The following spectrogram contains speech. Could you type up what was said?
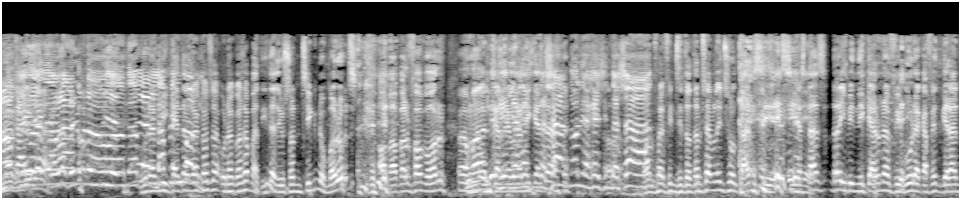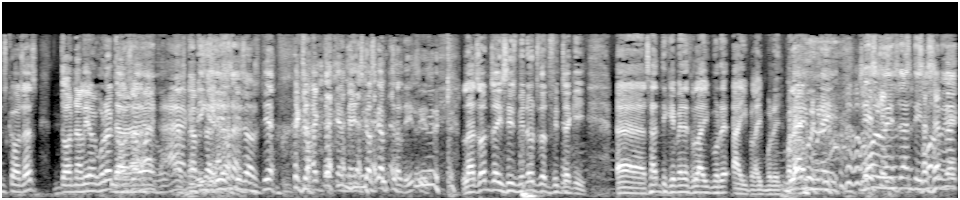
No gaire. Una Una miqueta, una cosa, una cosa petita. Diu, són cinc números. Home, per favor, un, un carrer una miqueta... no? Li haguessin deixat. Doncs, fins i tot em sembla insultant. Si, si estás reivindicant una figura que ha fet grans coses, dona-li alguna cosa. ah, Els que vingui hòstia. Exacte, que menys que els capitalistes. Les 11 i 6 minuts, doncs fins aquí. Uh, Santi Jiménez, Blai Morell... Ai, Blai Morell. Blai Morell. Molt bé, Santi, molt bé.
